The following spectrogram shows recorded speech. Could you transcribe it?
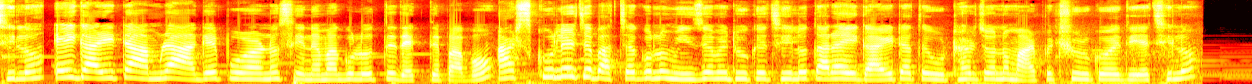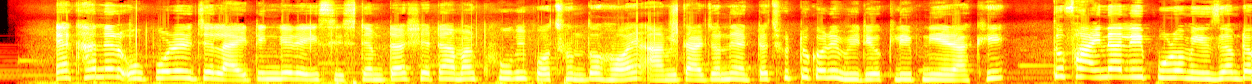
ছিল। এই গাড়িটা আমরা আগের পুরানো সিনেমাগুলোতে দেখতে পাবো। আর স্কুলের যে বাচ্চাগুলো মিউজিয়ামে ঢুকেছিল, তারা এই গাড়িটাতে ওঠার জন্য মারপিট শুরু করে দিয়েছিল। এখানের উপরের যে লাইটিংয়ের এই সিস্টেমটা সেটা আমার খুবই পছন্দ হয়। আমি তার জন্য একটা ছোট্ট করে ভিডিও ক্লিপ নিয়ে রাখি। তো ফাইনালি পুরো মিউজিয়ামটা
